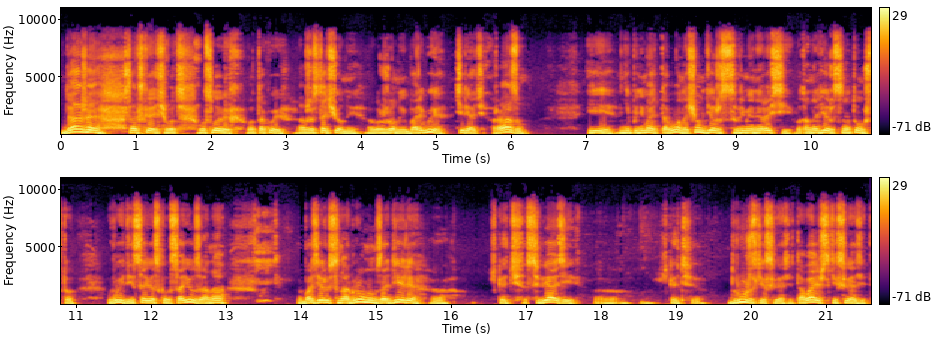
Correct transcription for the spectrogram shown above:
даже, так сказать, вот в условиях вот такой ожесточенной вооруженной борьбы терять разум и не понимать того, на чем держится современная Россия. Вот она держится на том, что, выйдя из Советского Союза, она базируется на огромном заделе э, сказать, связей, э, сказать, дружеских связей, товарищеских связей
